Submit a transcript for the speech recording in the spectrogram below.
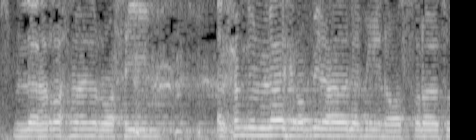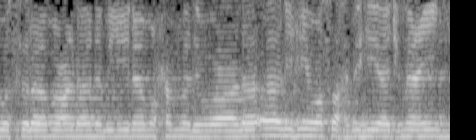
بسم الله الرحمن الرحيم الحمد لله رب العالمين والصلاة والسلام على نبينا محمد وعلى آله وصحبه أجمعين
